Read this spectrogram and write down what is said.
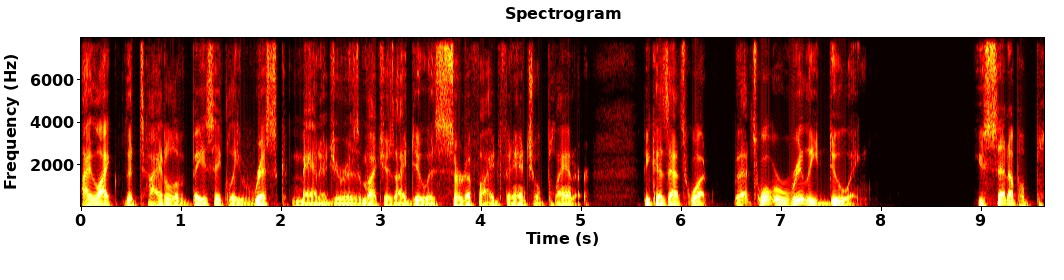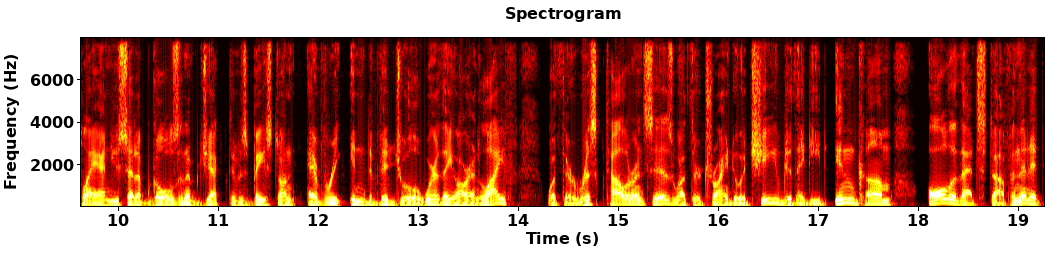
I like the title of basically risk manager as much as I do as certified financial planner, because that's what that's what we're really doing. You set up a plan, you set up goals and objectives based on every individual, where they are in life, what their risk tolerance is, what they're trying to achieve, do they need income, all of that stuff. And then it,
